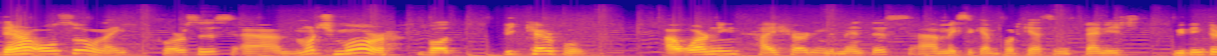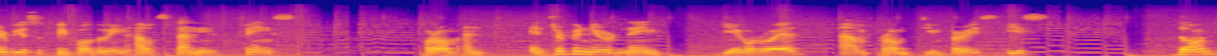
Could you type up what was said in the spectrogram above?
there are also online courses and much more, but be careful. A warning I heard in the Mentes, a Mexican podcast in Spanish, with interviews of people doing outstanding things, from an entrepreneur named Diego Roel and from Tim Ferriss is don't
